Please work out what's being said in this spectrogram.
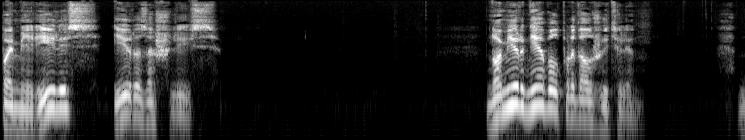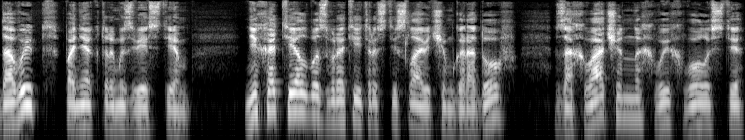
помирились и разошлись. Но мир не был продолжителен. Давыд, по некоторым известиям, не хотел возвратить Ростиславичам городов, захваченных в их волости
